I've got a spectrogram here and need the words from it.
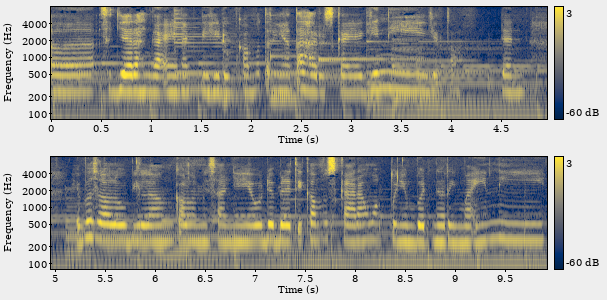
Uh, sejarah nggak enak di hidup kamu ternyata harus kayak gini gitu. Dan ibu selalu bilang kalau misalnya ya udah berarti kamu sekarang waktunya buat nerima ini.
